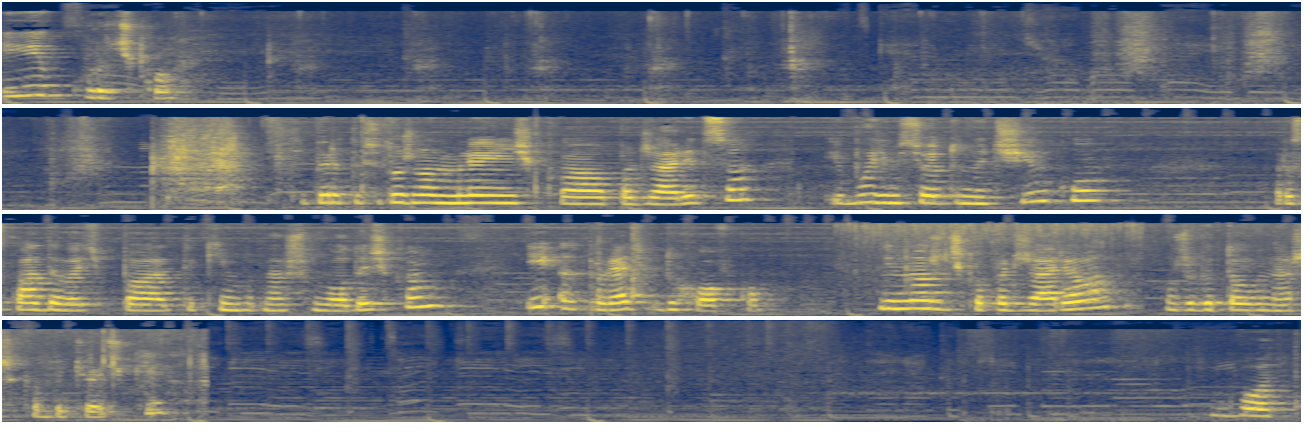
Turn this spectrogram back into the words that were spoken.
И курочку. Теперь это все должно маленечко поджариться. И будем всю эту начинку раскладывать по таким вот нашим лодочкам и отправлять в духовку. Немножечко поджарила, уже готовы наши кабачочки. Вот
